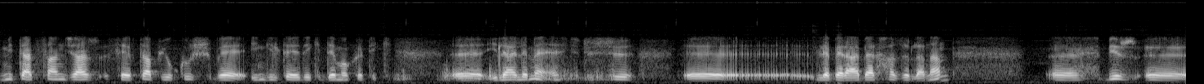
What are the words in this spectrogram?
Mithat Sancar, Sevtap Yokuş ve İngiltere'deki Demokratik e, İlerleme Enstitüsü e, ile beraber hazırlanan e, bir e,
